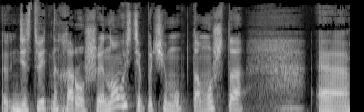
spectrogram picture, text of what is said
действительно хорошие новости. Почему? Потому что э,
